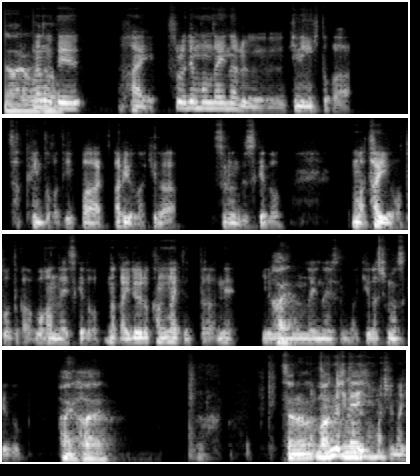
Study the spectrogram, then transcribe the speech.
なるほど。なのではい、それで問題になる記念碑とか作品とかっていっぱいあるような気がするんですけど、ま、太陽の塔とか分かんないすけど、なんか色々考えてったらね、色々はい。問題になりそうな気がしますけど。はいはい。その、ま、ま、全然記念碑い。はい。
